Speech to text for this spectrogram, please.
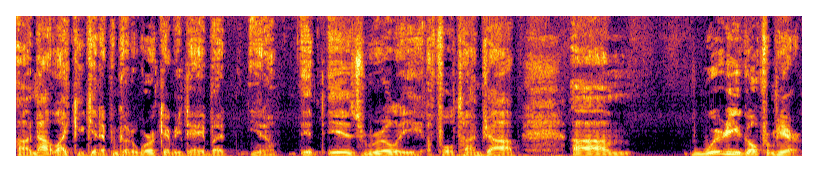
Uh, not like you get up and go to work every day, but you know, it is really a full time job. Um, where do you go from here?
